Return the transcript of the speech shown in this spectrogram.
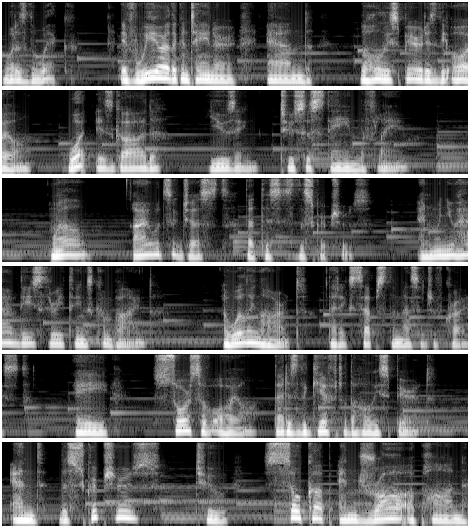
what is the wick? If we are the container and the Holy Spirit is the oil, what is God using to sustain the flame? Well, I would suggest that this is the scriptures. And when you have these three things combined a willing heart that accepts the message of Christ, a source of oil that is the gift of the Holy Spirit, and the scriptures to soak up and draw upon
